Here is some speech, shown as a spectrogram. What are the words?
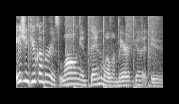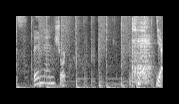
Asian cucumber is long and thin, while America is thin and short. Yeah.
